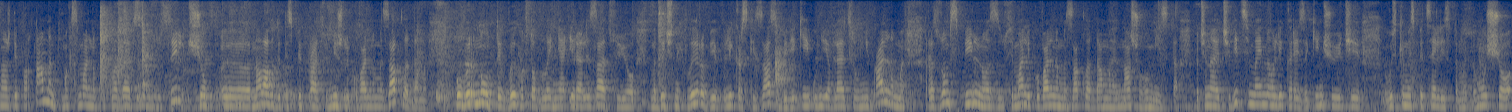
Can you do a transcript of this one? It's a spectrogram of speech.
Наш департамент максимально прикладає всіх зусиль, щоб е, налагодити співпрацю між лікувальними закладами, повернути виготовлення і реалізацію медичних виробів, лікарських засобів, які являються унікальними, разом спільно з усіма лікувальними закладами нашого міста, починаючи від сімейного лікаря закінчуючи вузькими спеціалістами, тому що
